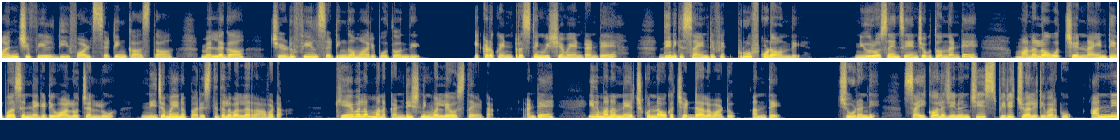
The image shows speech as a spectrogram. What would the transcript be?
మంచి ఫీల్ డీఫాల్ట్ సెట్టింగ్ కాస్త మెల్లగా చెడు ఫీల్ సెట్టింగ్గా మారిపోతోంది. ఇక్కడ ఒక ఇంట్రెస్టింగ్ విషయం ఏంటంటే దీనికి సైంటిఫిక్ ప్రూఫ్ కూడా ఉంది. న్యూరోసైన్స్ ఏం చెబుతోందంటే మనలో వచ్చే నైంటీ పర్సెంట్ నెగటివ్ ఆలోచనలు నిజమైన పరిస్థితుల వల్ల రావట. కేవలం మన కండిషనింగ్ వల్లే వస్తాయట. అంటే ఇది మనం నేర్చుకున్న ఒక చెడ్డ అలవాటు. అంతే. చూడండి సైకాలజీ నుంచి స్పిరిచువాలిటీ వరకు అన్నీ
